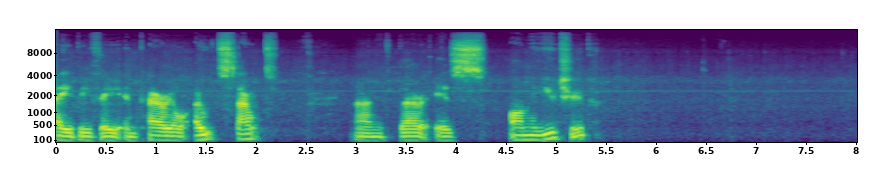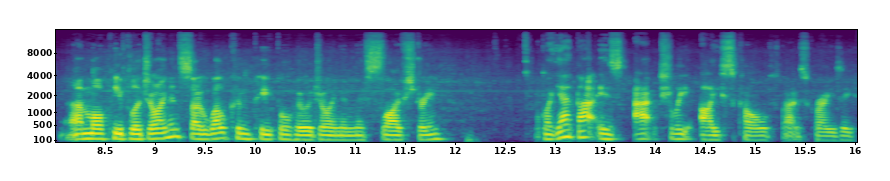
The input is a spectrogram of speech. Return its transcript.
ABV Imperial Oat Stout. And there is on the YouTube. And more people are joining, so welcome people who are joining this live stream. But yeah, that is actually ice cold. That is crazy.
